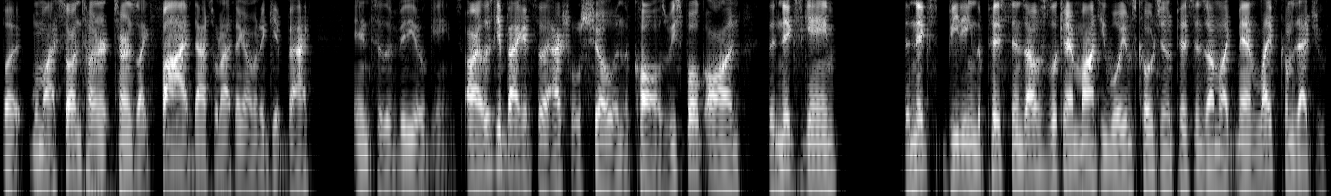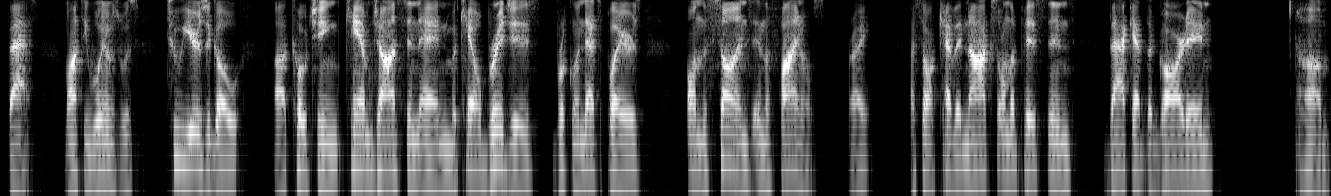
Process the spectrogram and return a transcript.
But when my son turn, turns like five, that's when I think I'm going to get back into the video games. All right, let's get back into the actual show and the calls. We spoke on the Knicks game the Knicks beating the Pistons. I was looking at Monty Williams coaching the Pistons. I'm like, man, life comes at you fast. Monty Williams was two years ago uh, coaching Cam Johnson and Mikal Bridges, Brooklyn Nets players, on the Suns in the finals, right? I saw Kevin Knox on the Pistons back at the Garden. Um,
